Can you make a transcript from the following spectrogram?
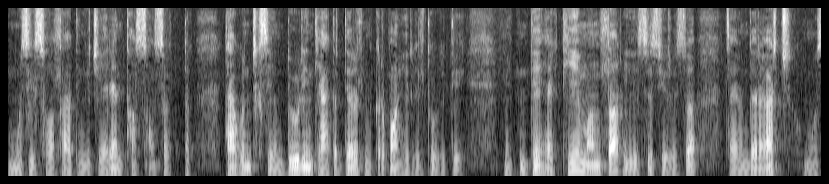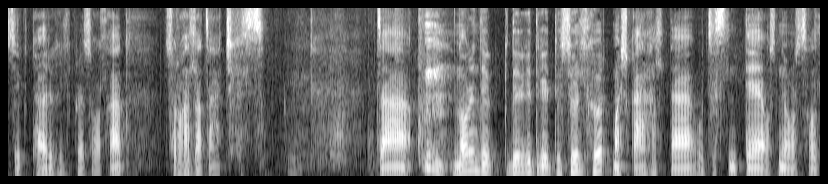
хүмүүсийг суулгаад ингэж яриан тос сонсогддог. Та бүхэн ч гэсэн юм дүүрийн театр дээр л микрофон хэрэгэлдэг гэдгийг мэдэн тэ. Яг тийм онлоор Иесус ерөөсөө завин дээр гарч хүмүүсийг тойрог хэлбэрээр суулгаад сургаалаа зааж эхэлсэн. За нуурын дэргэдгээ төсөөлөхөөр маш гайхалтай, үзэсгэлэнтэй, усны урсгал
